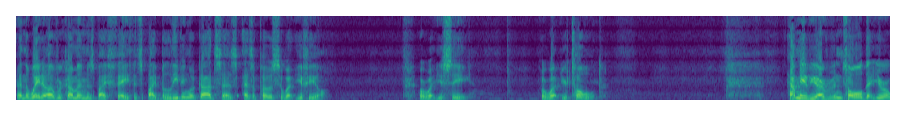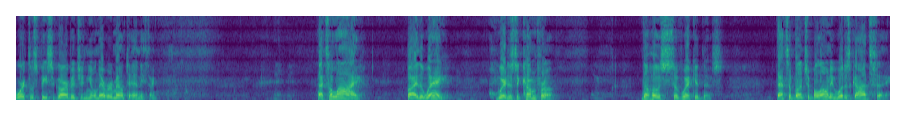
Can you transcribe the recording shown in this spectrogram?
And the way to overcome him is by faith. It's by believing what God says as opposed to what you feel or what you see or what you're told. How many of you ever been told that you're a worthless piece of garbage and you'll never amount to anything? That's a lie. By the way, where does it come from? The hosts of wickedness. That's a bunch of baloney. What does God say?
